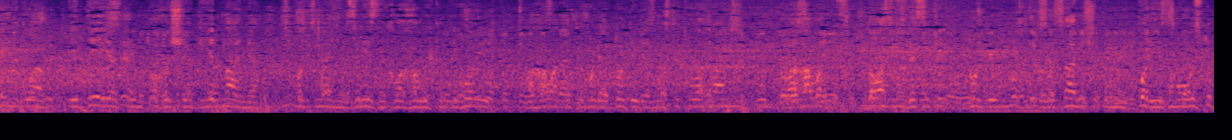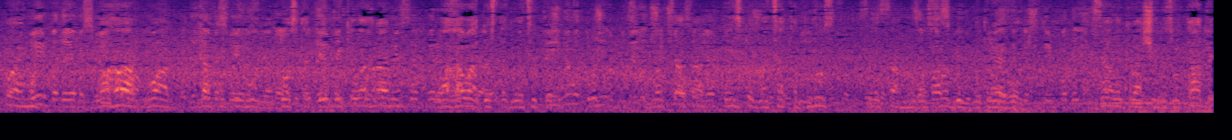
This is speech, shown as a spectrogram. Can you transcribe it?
виникла ідея, крім того, що об'єднання спортсменів з різних вагових категорій. Вагова категорія до 90 кг, вагова до 80 до 90 самі, що ми по-різному виступаємо. Вага ваг категорія до 105 кг, вагова до 120 120 і 120 плюс. Це саме засоби Дмитро Євгенович. Взяли кращі результати.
